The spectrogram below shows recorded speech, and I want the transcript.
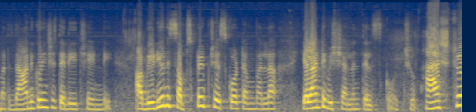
మరి దాని గురించి తెలియచేయండి. ఆ వీడియోని సబ్స్క్రైబ్ చేసుకోవటం వల్ల ఎలాంటి విషయాలను తెలుసుకోవచ్చు? ఆస్ట్రో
